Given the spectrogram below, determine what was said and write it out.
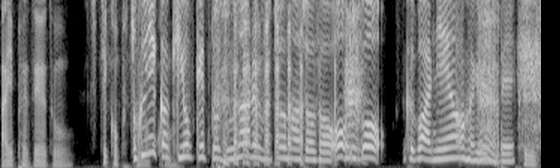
아이패드에도 스티커 어, 붙여놓고 그니까 귀엽게 또 누나를 붙여놔셔서, 어, 이거, 그거 아니에요? 이랬는데. 그러니까.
